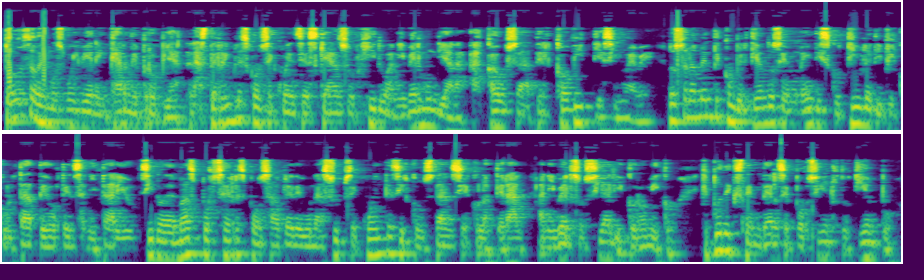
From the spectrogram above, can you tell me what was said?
Todos sabemos muy bien en carne propia las terribles consecuencias que han surgido a nivel mundial a causa del COVID-19, no solamente convirtiéndose en una indiscutible dificultad de orden sanitario, sino además por ser responsable de una subsecuente circunstancia colateral a nivel social y económico que puede extenderse por cierto tiempo,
